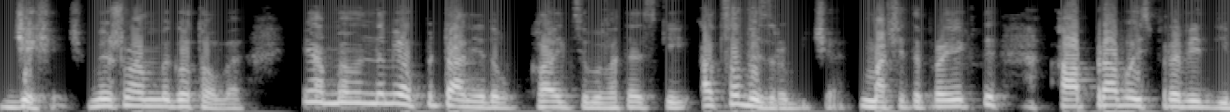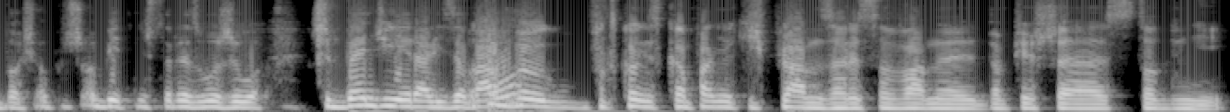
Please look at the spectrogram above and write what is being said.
10. My już mamy gotowe. Ja będę miał pytanie do Koalicji Obywatelskiej, a co wy zrobicie? Macie te projekty? A Prawo i Sprawiedliwość, oprócz obietnic, które złożyło, czy będzie je realizowało? No był pod koniec kampanii jakiś plan zarysowany na pierwsze 100 dni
